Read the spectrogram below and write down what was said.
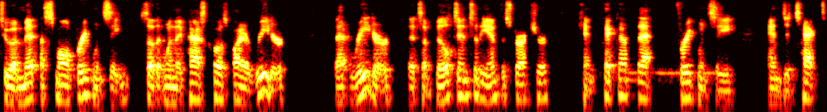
to emit a small frequency so that when they pass close by a reader, that reader that's built into the infrastructure can pick up that frequency and detect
